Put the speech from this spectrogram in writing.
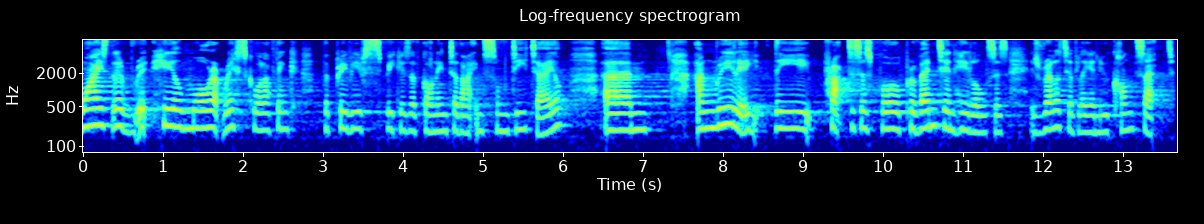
Why is the heel more at risk? Well, I think the previous speakers have gone into that in some detail. Um, and really, the practices for preventing heel ulcers is relatively a new concept.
